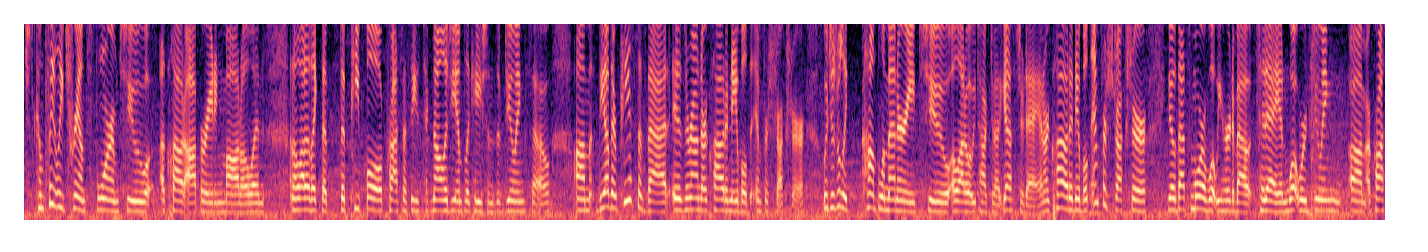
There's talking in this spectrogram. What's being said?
just completely transform to a cloud operating model and, and a lot of like the, the people, processes, technology implications of doing so. Um, the other piece of that is around our cloud enabled infrastructure, which is really complementary to a lot of what we talked about yesterday. And our cloud enabled infrastructure, you know, that's more of what we heard about today and what we're doing um, across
